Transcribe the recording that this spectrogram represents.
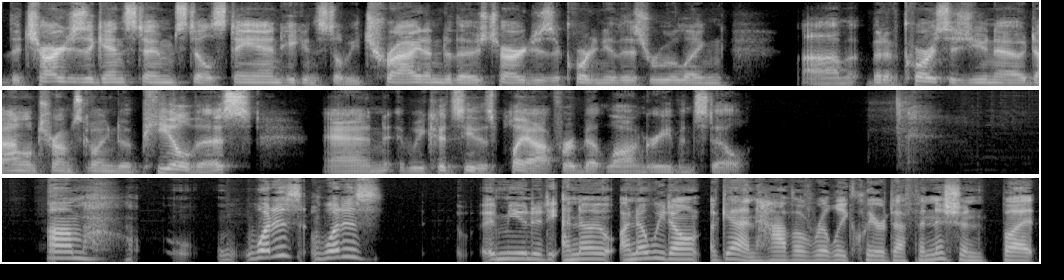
the charges against him still stand. He can still be tried under those charges according to this ruling. Um, but of course, as you know, Donald Trump's going to appeal this, and we could see this play out for a bit longer, even still. Um, what is what is immunity? I know I know we don't again have a really clear definition, but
